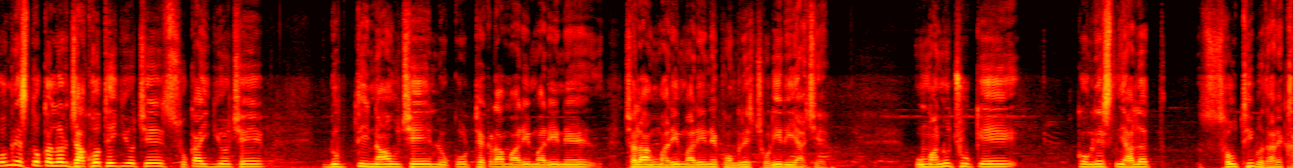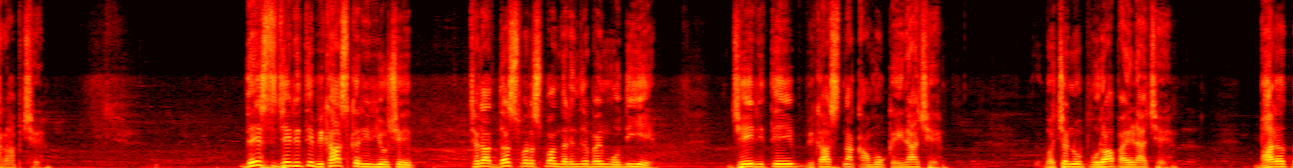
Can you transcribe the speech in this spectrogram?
કોંગ્રેસનો કલર ઝાંખો થઈ ગયો છે, સુકાઈ ગયો છે, ડૂબતી નાવ છે, લોકો ઠેકડા મારી મારીને, છલાંગ મારી મારીને કોંગ્રેસ છોડી રહ્યા છે. હું માનું છું કે કોંગ્રેસની હાલત સૌથી વધારે ખરાબ છે. દેશ જે રીતે વિકાસ કરી રહ્યો છે, છેલ્લા દસ વર્ષમાં નરેન્દ્રભાઈ મોદીએ જે રીતે વિકાસના કામો કર્યા છે, વચનો પૂરા પાડ્યા છે, ભારત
